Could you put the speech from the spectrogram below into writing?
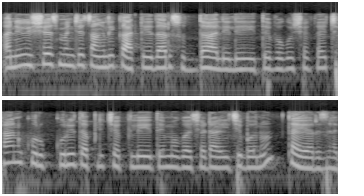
आणि विशेष म्हणजे चांगली काटेदारसुद्धा आलेली आहे. इथे बघू शकता छान कुरकुरीत आपली चकली इथे मुगाच्या डाळीची बनवून तयार झाली.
